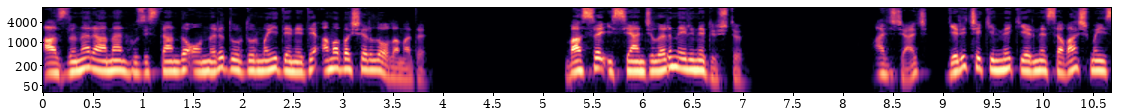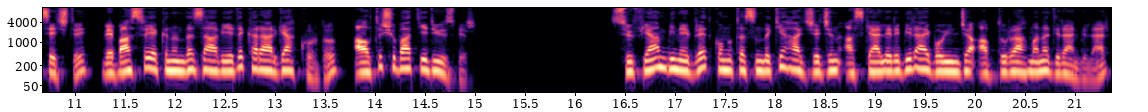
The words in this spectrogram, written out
azlığına rağmen Huzistan'da onları durdurmayı denedi ama başarılı olamadı. Basra isyancıların eline düştü. Haccac, geri çekilmek yerine savaşmayı seçti ve Basra yakınında zaviyede karargah kurdu, 6 Şubat 701. Süfyan bin Ebret komutasındaki Haccac'ın askerleri bir ay boyunca Abdurrahman'a direndiler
